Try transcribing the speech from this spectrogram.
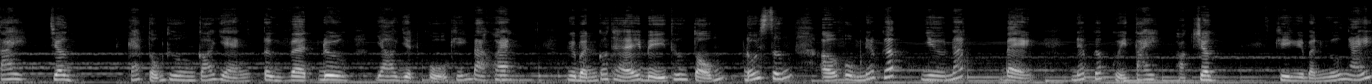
tay, chân. Các tổn thương có dạng từng vệt đường do dịch của kiến ba khoang. Người bệnh có thể bị thương tổn, đối xứng ở vùng nếp gấp như nách, bẹn, nếp gấp khuỷu tay hoặc chân. Khi người bệnh ngứa ngáy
